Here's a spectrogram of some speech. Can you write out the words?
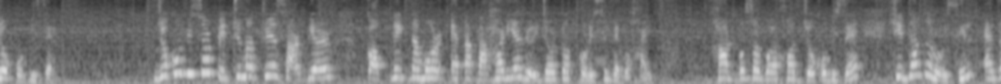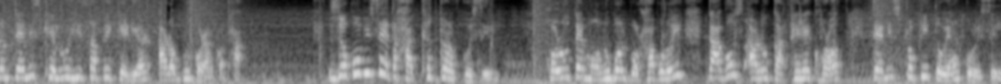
জকভিছে জকভিচৰ পিতৃ মাতৃয়ে ছাৰ্বিয়াৰ কপনিক নামৰ এটা পাহাৰীয়া ৰিজৰ্টত কৰিছিল ব্যৱসায়। সাত বছৰ বয়সত জকভিছে সিদ্ধান্ত লৈছিল এজন টেনিছ খেলুৱৈ হিচাপে কেৰিয়াৰ আৰম্ভ কৰাৰ কথা। জকভিছে এটা সাক্ষাৎকাৰত কৈছিল। সৰুতে মনোবল বঢ়াবলৈ কাগজ আৰু কাঠেৰে ঘৰত টেনিছ ট্ৰফি তৈয়াৰ কৰিছিল।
